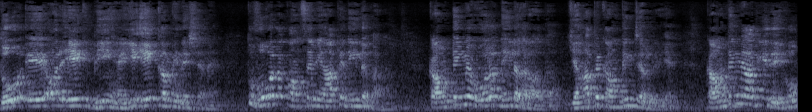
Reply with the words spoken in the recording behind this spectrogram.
दो ए और एक बी है, ये एक कॉम्बिनेशन है तो वो वाला कॉन्सेप्ट यहाँ पे नहीं लगाना काउंटिंग में वो वाला नहीं लग रहा होता यहाँ पे काउंटिंग चल रही है। काउंटिंग में आप ये देखो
